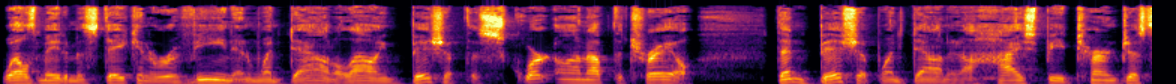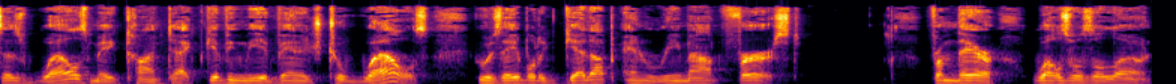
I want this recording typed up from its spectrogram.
Wells made a mistake in a ravine and went down, allowing Bishop to squirt on up the trail. Then Bishop went down in a high speed turn just as Wells made contact, giving the advantage to Wells, who was able to get up and remount first. From there, Wells was alone,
